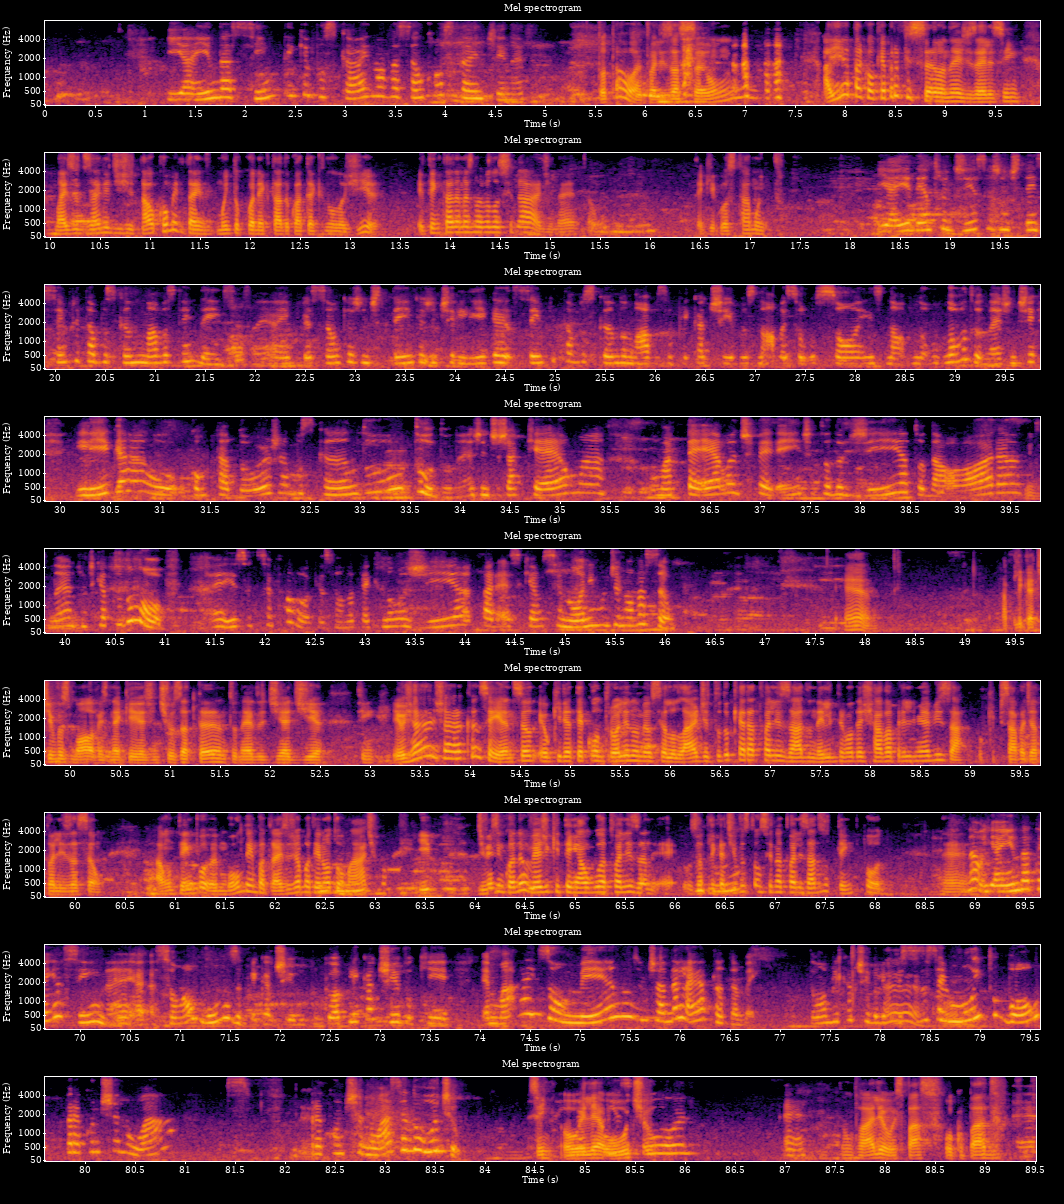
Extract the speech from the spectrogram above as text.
E ainda assim tem que buscar inovação constante, né? Total, atualização. Aí é para qualquer profissão, né, Gisele? Assim, mas o design digital, como ele está muito conectado com a tecnologia, ele tem que estar na mesma velocidade, né? Então, uhum. tem que gostar muito. E aí, dentro disso, a gente tem sempre estar tá buscando novas tendências, né? A impressão que a gente tem, que a gente liga, sempre está buscando novos aplicativos, novas soluções, novo, novo, tudo, né? A gente liga o, o, computador já buscando tudo, né? A gente já quer uma, uma tela diferente todo dia, toda hora, né? A gente quer tudo novo. Né? É isso que você falou, a questão da tecnologia parece que é um sinônimo de inovação. É. Aplicativos móveis, né, que a gente usa tanto, né, do dia a dia. Assim, eu já, já cansei. Antes eu, eu queria ter controle no meu celular de tudo que era atualizado nele, então eu deixava para ele me avisar o que precisava de atualização. Há um tempo, um bom tempo atrás, eu já botei no automático e de vez em quando eu vejo que tem algo atualizando. É, os uhum. aplicativos estão sendo atualizados o tempo todo. É. Não, e ainda tem assim, né? É, são alguns aplicativos, porque o aplicativo que é mais ou menos, a gente já deleta também. O aplicativo ele é. precisa ser muito bom para continuar para continuar sendo útil. Sim, ou ele é útil ou ele... é. não vale o espaço ocupado. É.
